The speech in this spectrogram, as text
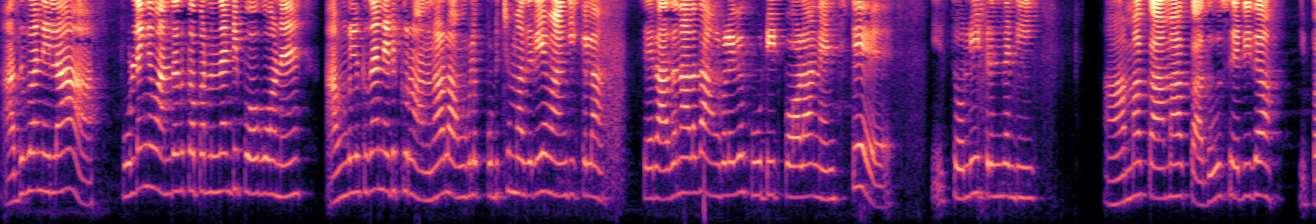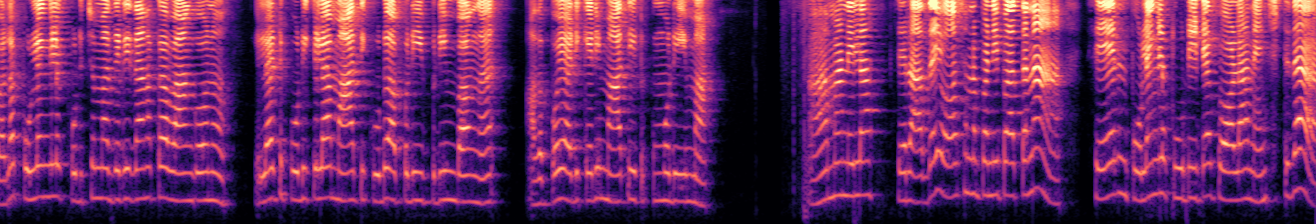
அதுவா நிலா பிள்ளைங்க வந்ததுக்கு அப்புறம் தாண்டி போகணும் அவங்களுக்கு தான் எடுக்கிறோம் அதனால அவங்களுக்கு பிடிச்ச மாதிரியே வாங்கிக்கலாம் சரி அதனால தான் அவங்களவே கூட்டிட்டு போலாம்னு நினைச்சிட்டு சொல்லிட்டு இருந்தேன்டி ஆமாக்கா ஆமாக்கா அதுவும் சரிதான் இப்பெல்லாம் பிள்ளைங்களுக்கு பிடிச்ச மாதிரி தானக்கா வாங்கணும் இல்லாட்டி பிடிக்கல மாத்தி கொடு அப்படி இப்படிம்பாங்க அதை போய் அடிக்கடி மாத்திட்டு இருக்க முடியுமா ஆமா நிலா சரி அதான் யோசனை பண்ணி பார்த்தனா சரி பிள்ளைங்களை கூட்டிகிட்டே போகலாம்னு நினச்சிட்டு தான்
